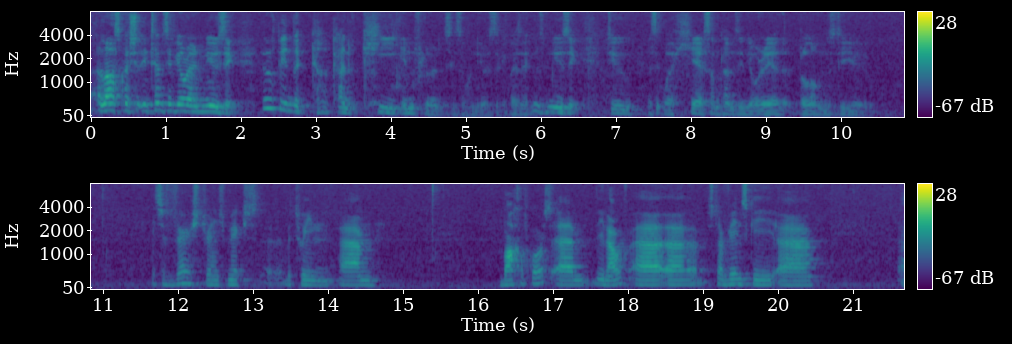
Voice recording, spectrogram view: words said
a last question, in terms of your own music, who have been the ki- kind of key influences on you as a composer? Whose music do you, as it were, hear sometimes in your ear that belongs to you? it's a very strange mix uh, between um, Bach, of course, um, you know, uh, uh, Stravinsky, uh, uh,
